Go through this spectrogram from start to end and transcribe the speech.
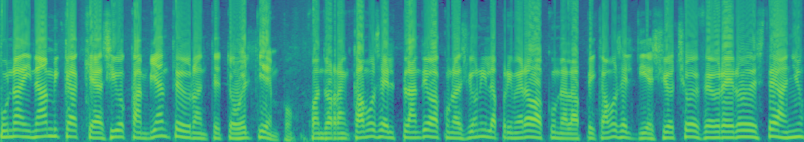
una dinámica que ha sido cambiante durante todo el tiempo. Cuando arrancamos el plan de vacunación y la primera vacuna la aplicamos el 18 de febrero de este año,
